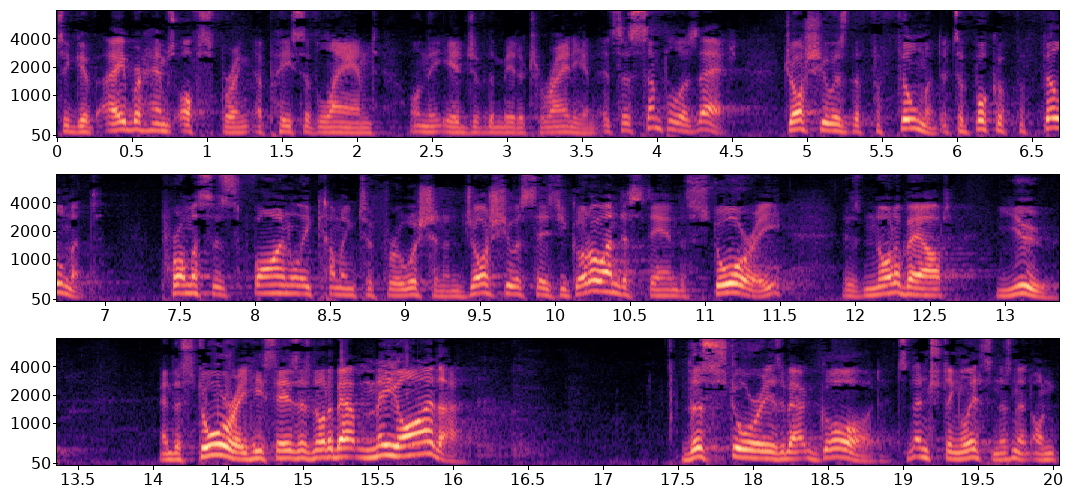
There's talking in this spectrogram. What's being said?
to give Abraham's offspring a piece of land on the edge of the Mediterranean. It's as simple as that. Joshua is the fulfillment. It's a book of fulfillment. Promises finally coming to fruition. And Joshua says, you've got to understand the story is not about you. And the story, he says, is not about me either. This story is about God. It's an interesting lesson, isn't it, on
